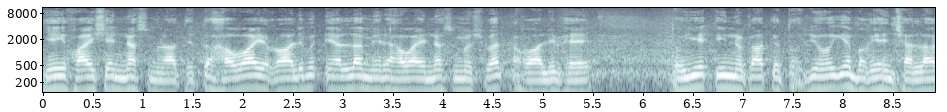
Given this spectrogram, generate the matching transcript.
یہی خواہش نفس مراد ہے۔ تو ہوائے غالب، اے اللہ میرے ہوائے نفس مجھ پر غالب ہے۔ تو یہ تین نکات کا توجہ ہو گیا، بغیر انشاءاللہ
